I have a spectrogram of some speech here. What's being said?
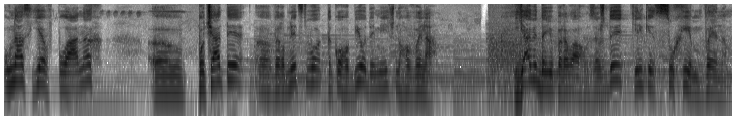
у нас є в планах е, почати е, виробництво такого біодинамічного вина. Я віддаю перевагу завжди тільки сухим винам.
